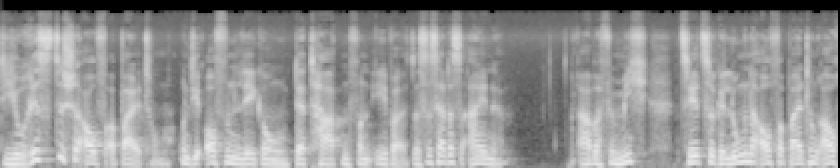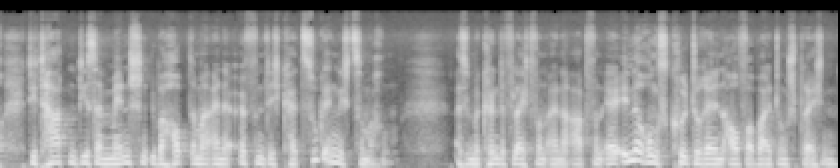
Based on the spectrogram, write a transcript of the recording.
Die juristische Aufarbeitung und die Offenlegung der Taten von Eberl, das ist ja das eine. Aber für mich zählt zur gelungenen Aufarbeitung auch, die Taten dieser Menschen überhaupt einmal einer Öffentlichkeit zugänglich zu machen. Also man könnte vielleicht von einer Art von erinnerungskulturellen Aufarbeitung sprechen.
